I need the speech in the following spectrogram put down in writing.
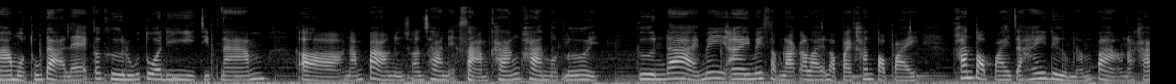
มาหมดทุกด่าและก็คือรู้ตัวดีจิบน้ำน้ำเปล่าหนึ่งช้อนชาเนี่ยสามครั้งผ่านหมดเลย กืนได้ไม่ไอไม่สำลักอะไรเราไปขั้นต่อไป ขั้นต่อไปจะให้ดื่มน้ำเปล่านะคะ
